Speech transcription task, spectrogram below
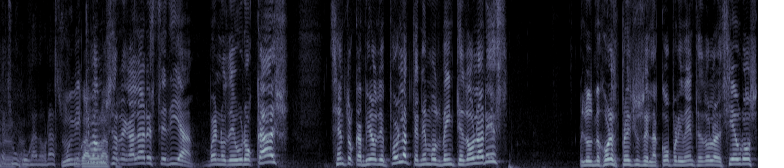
Es un jugadorazo. Muy bien, ¿qué vamos a regalar este día? Bueno, de Eurocash, Centro Cambiario de Puebla, tenemos 20 dólares. Los mejores precios en la compra y venta de dólares y euros.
